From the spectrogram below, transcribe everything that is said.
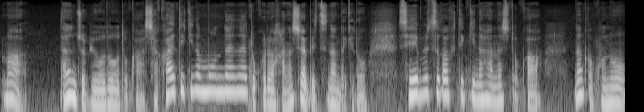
まあ男女平等とか社会的な問題になるとこれは話は別なんだけど生物学的な話とかなんかこの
